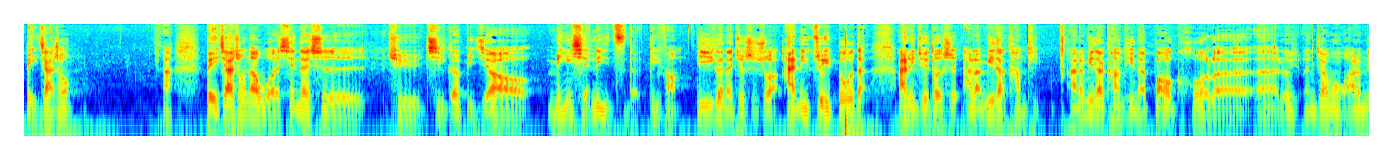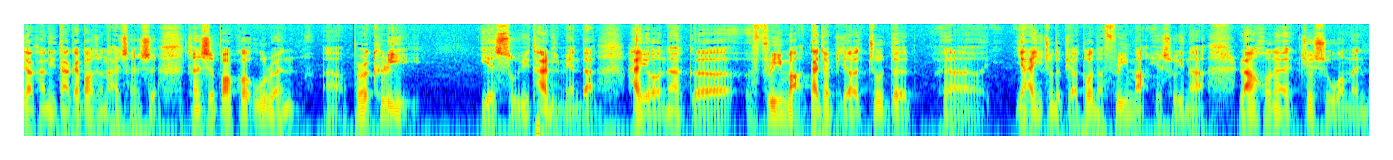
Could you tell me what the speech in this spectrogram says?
北加州。啊，北加州呢，我现在是。举几个比较明显例子的地方。第一个呢，就是说案例最多的案例最多是阿拉米达康体。阿拉米达康体呢，包括了呃，人人家问我阿拉米达康体大概包括哪些城市？城市包括乌伦啊，Berkeley 也属于它里面的，还有那个 Fremont，大家比较住的呃亚裔住的比较多的 Fremont 也属于呢。然后呢，就是我们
